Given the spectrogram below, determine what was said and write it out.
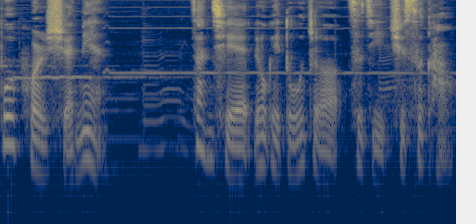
波普尔悬念，暂且留给读者自己去思考。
